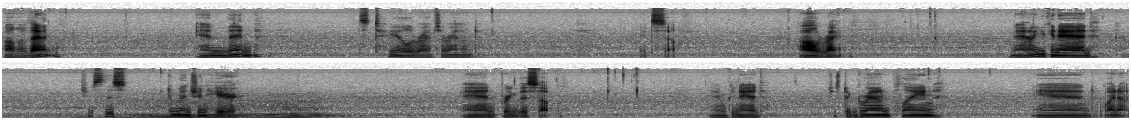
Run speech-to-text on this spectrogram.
follow that. And then its tail wraps around itself. All right. Now you can add just this dimension here and bring this up. And we can add just a ground plane and why not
